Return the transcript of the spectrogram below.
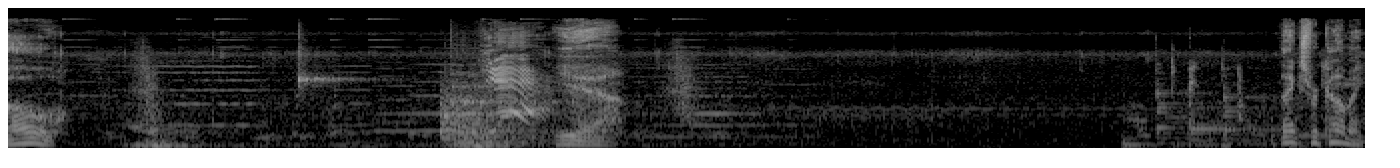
Oh. Yeah! Yeah. Thanks for coming.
